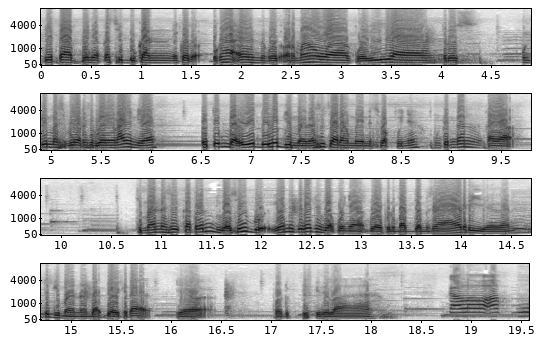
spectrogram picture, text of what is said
kita punya kesibukan ikut UKM, ikut Ormawa, kuliah, terus mungkin masih punya kesibukan yang lain ya. Itu Mbak Wiwit dulu gimana sih cara manage waktunya? Mungkin kan kayak gimana sih? Katakan juga sibuk ya nih kita juga punya 24 jam sehari ya kan? Hmm. itu gimana mbak? Biar kita ya produktif gitu lah. Kalau aku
